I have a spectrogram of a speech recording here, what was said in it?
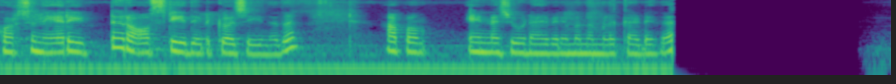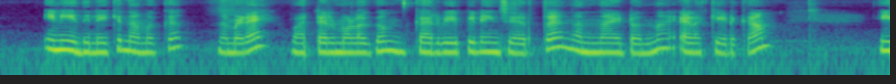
കുറച്ച് നേരം ഇട്ട് റോസ്റ്റ് ചെയ്തെടുക്കുക ചെയ്യുന്നത്. അപ്പം എണ്ണ ചൂടായി വരുമ്പോൾ നമ്മൾ കടുക്. ഇനി ഇതിലേക്ക് നമുക്ക് നമ്മുടെ വറ്റൽമുളകും കറിവേപ്പിലയും ചേർത്ത് നന്നായിട്ടൊന്ന് ഇളക്കിയെടുക്കാം. ഈ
